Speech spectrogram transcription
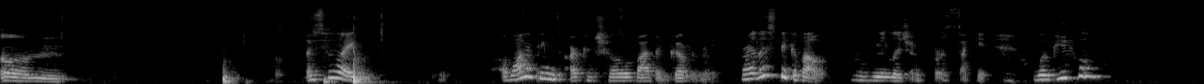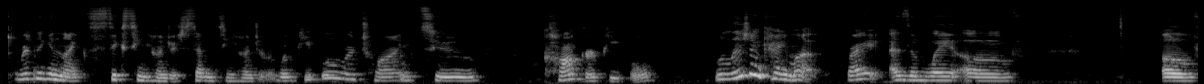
um, I just feel like a lot of things are controlled by the government, right? Let's think about religion for a second. When people, we're thinking like 1600, 1700, when people were trying to conquer people, religion came up, right, as a way of of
